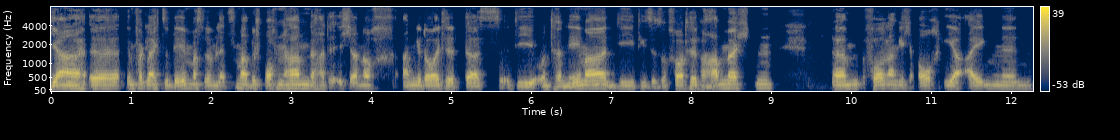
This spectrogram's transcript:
Ja, äh, im Vergleich zu dem, was wir im letzten Mal besprochen haben, da hatte ich ja noch angedeutet, dass die Unternehmer, die diese Soforthilfe haben möchten, ähm, vorrangig auch ihr eigenen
